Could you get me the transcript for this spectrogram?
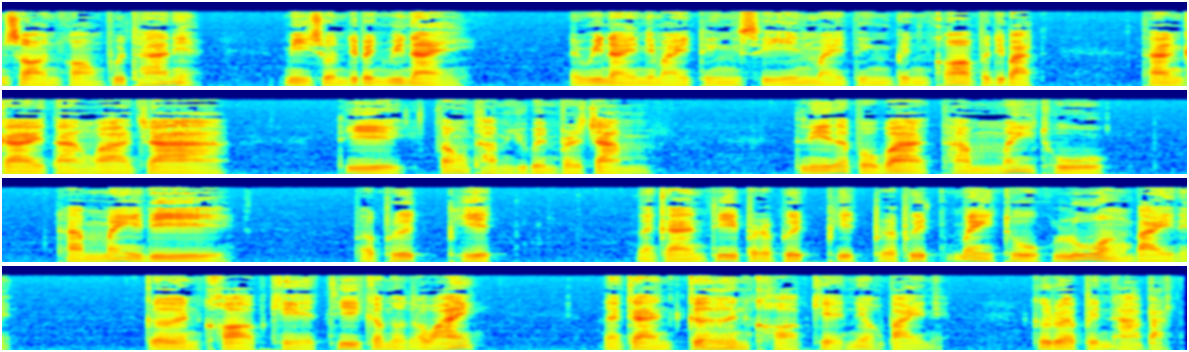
ำสอนของพุทธะเนี่ยมีส่วนที่เป็นวินัยในวินัยนี่หมายถึงศีลหมายถึงเป็นข้อปฏิบัติ ทางกายทางวาจา ที่ต้องทำอยู่เป็นประจำ ทีนี้ถ้าบอกว่าทำไม่ถูกทำไม่ดี ประพฤติผิดในการที่ประพฤติผิดประพฤติไม่ถูกล่วงไปเนี่ยเกินขอบเขตที่กำหนดเอาไว้ในการเกินขอบเขตนี้ออกไปเนี่ยก็เรียกเป็นอาบัติ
